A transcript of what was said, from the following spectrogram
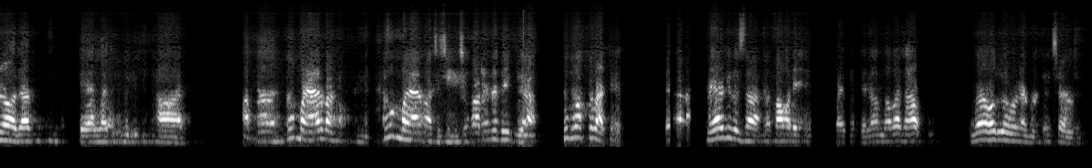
দেওয়া যান আর আপনার খুব মায়ার মানুষ খুব মায়ার মাছ দেখিয়া খুব রক্ত লাগে মেয়ার কি বাবা যাও। না ইনশাআল্লাহ।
